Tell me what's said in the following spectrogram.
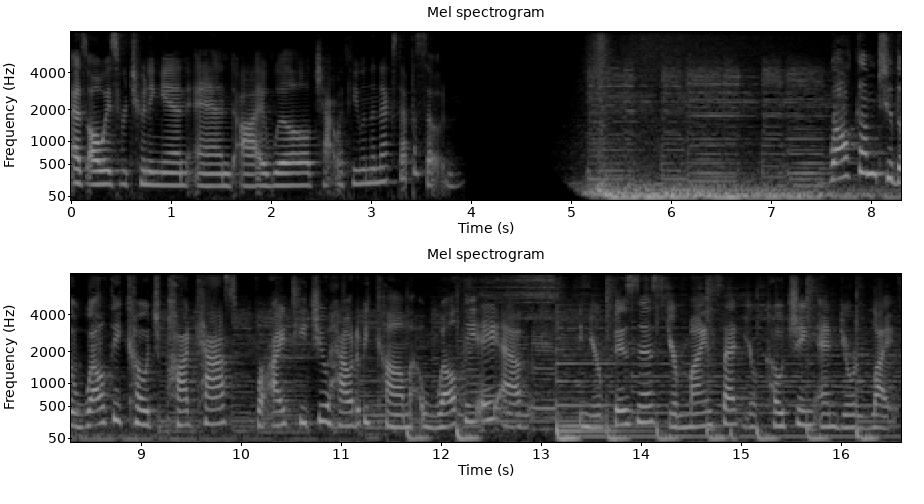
as always for tuning in. And I will chat with you in the next episode. Welcome to the Wealthy Coach podcast, where I teach you how to become wealthy AF in your business, your mindset, your coaching, and your life.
